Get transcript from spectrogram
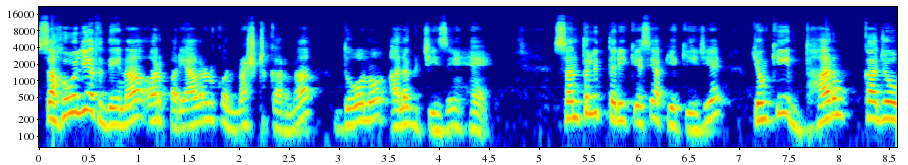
सहूलियत देना और पर्यावरण को नष्ट करना दोनों अलग चीज़ें हैं। संतुलित तरीके से आप ये कीजिए, क्योंकि धर्म का जो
